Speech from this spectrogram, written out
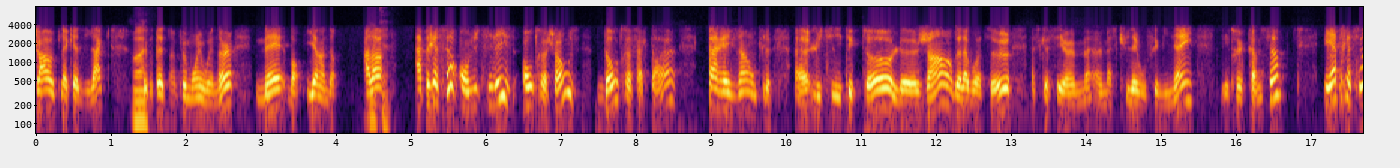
Jacques la Cadillac, Ouais. c'est peut-être un peu moins winner, mais bon, il y en a. Alors, après ça, on utilise autre chose, d'autres facteurs. Par exemple, euh, l'utilité que tu as, le genre de la voiture, est-ce que c'est un, un masculin ou féminin, des trucs comme ça. Et après ça,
